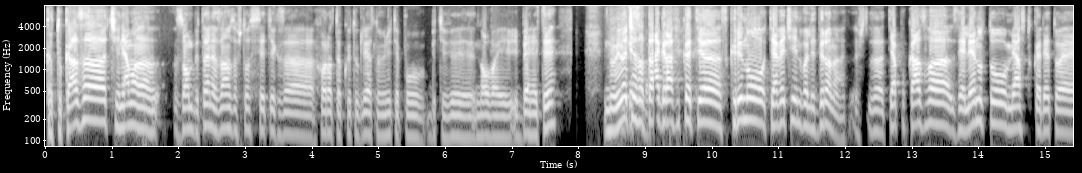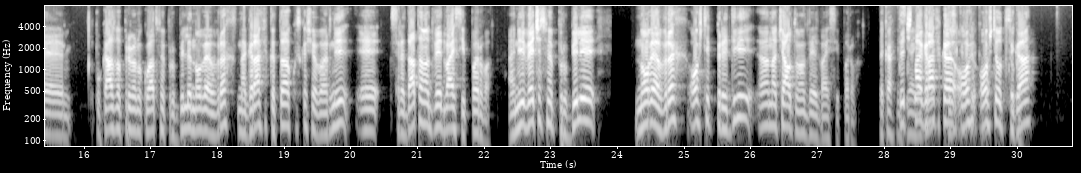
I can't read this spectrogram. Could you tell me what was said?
Като каза, че няма зомбита, не знам защо се сетих за хората, които гледат новините по BTV Нова и, и БНТ. Но иначе за тази графика тя скрино, тя вече е инвалидирана. Тя показва зеленото място, където е показва, примерно, когато сме пробили новия връх, на графиката, ако искаш я върни, е средата на 2021. А ние вече сме пробили новия връх още преди а, началото на 2021. Така, Те, че тази графика кажи, о, още от сега,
